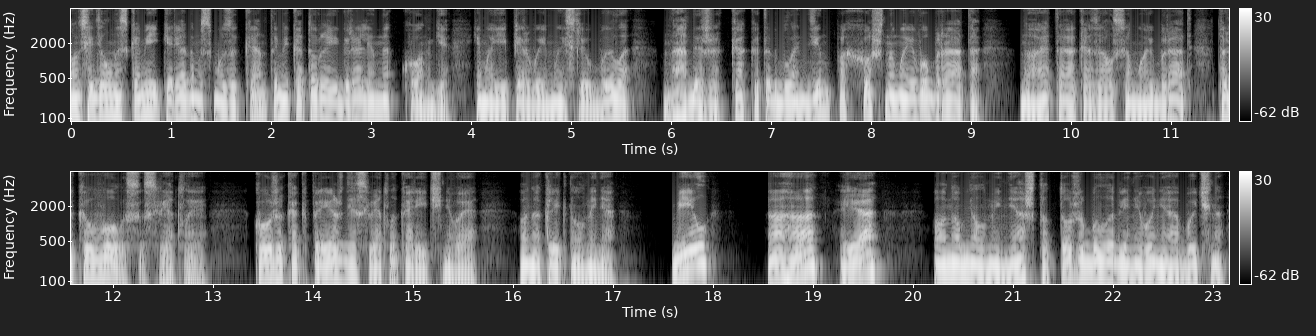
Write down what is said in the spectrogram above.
он сидел на скамейке рядом с музыкантами, которые играли на конге, и моей первой мыслью было «Надо же, как этот блондин похож на моего брата!» Но это оказался мой брат, только волосы светлые. Кожа, как прежде, светло-коричневая. Он окликнул меня. «Билл?» «Ага, я». Он обнял меня, что тоже было для него необычно,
